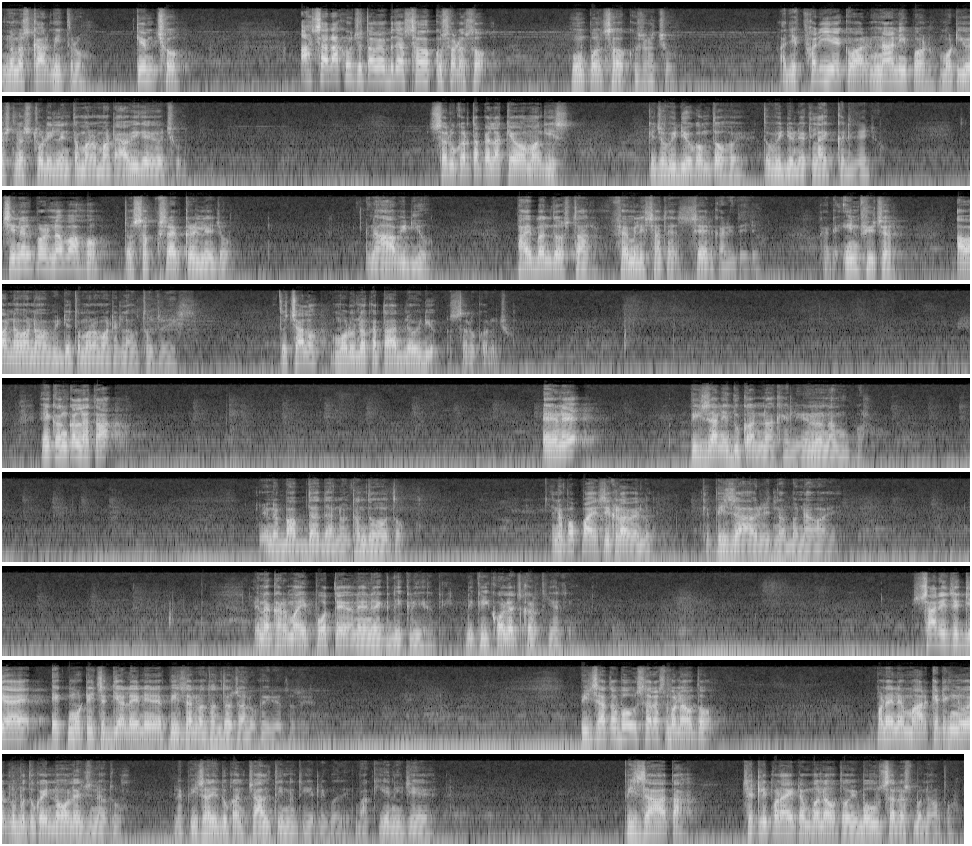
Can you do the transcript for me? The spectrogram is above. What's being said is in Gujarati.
નમસ્કાર મિત્રો, કેમ છો? આશા રાખું છું તમે બધા સહકુશળ હશો. હું પણ સહકુશળ છું. આજે ફરી એકવાર નાની પણ મોટિવેશનલ સ્ટોરી લઈને તમારા માટે આવી ગયો છું. શરૂ કરતાં પહેલાં કહેવા માંગીશ કે જો વીડિયો ગમતો હોય તો વિડીયોને એક લાઈક કરી દેજો. ચેનલ પર નવા હો તો સબસ્ક્રાઈબ કરી લેજો. અને આ વીડિયો ભાઈબંધ દોસ્તાર ફેમિલી સાથે શેર કરી દેજો. કારણ કે ઇન ફ્યુચર આવા નવા નવા વીડિયો તમારા માટે લાવતો જ રહીશ. તો ચાલો, મોડું ન કરતા આજનો વીડિયો શરૂ કરું છું. એક અંકલ હતા. એણે પિઝાની દુકાન નાખેલી, એના નામ ઉપર. એને બાપ દાદાનો ધંધો હતો. એના પપ્પાએ શીખડાવેલું કે પિઝા આવી રીતના બનાવાય. એના ઘરમાં એ પોતે અને એને એક દીકરી હતી. દીકરી કોલેજ કરતી હતી. સારી જગ્યાએ એક મોટી જગ્યા લઈને એને પિઝાનો ધંધો ચાલુ કર્યો હતો પીઝા તો બહુ સરસ બનાવતો, પણ એને માર્કેટિંગનું એટલું બધું કંઈ નોલેજ નહોતું. એટલે પિઝાની દુકાન ચાલતી નથી એટલી બધી. બાકી એની જે પિઝા હતા, જેટલી પણ આઈટમ બનાવતો હોય બહુ સરસ બનાવતો.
